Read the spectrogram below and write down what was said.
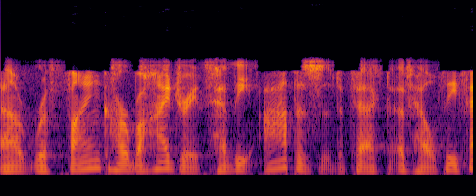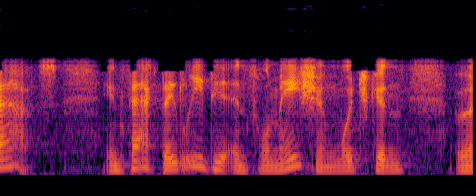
Uh, refined carbohydrates have the opposite effect of healthy fats. In fact, they lead to inflammation, which can uh,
